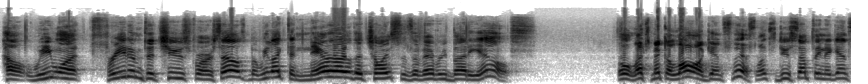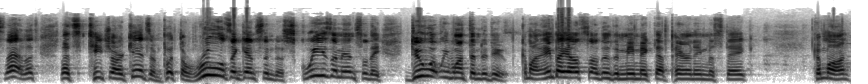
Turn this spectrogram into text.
how we want freedom to choose for ourselves, but we like to narrow the choices of everybody else. Oh, let's make a law against this. Let's do something against that. Let's, let's teach our kids and put the rules against them to squeeze them in so they do what we want them to do. Come on, anybody else other than me make that parenting mistake? Come on.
